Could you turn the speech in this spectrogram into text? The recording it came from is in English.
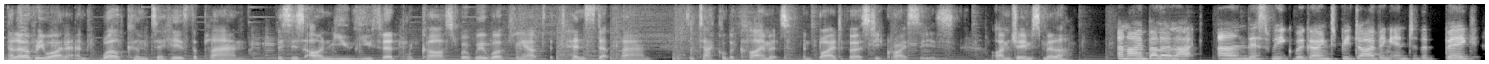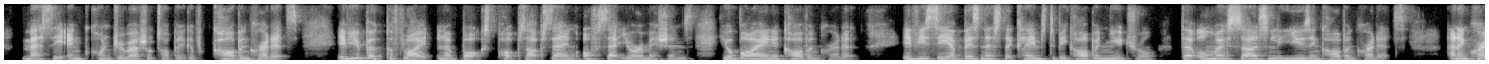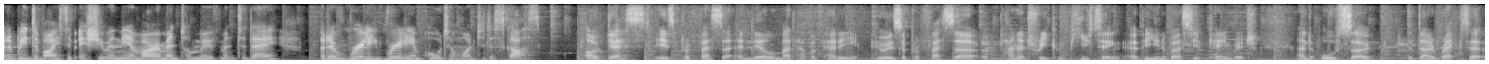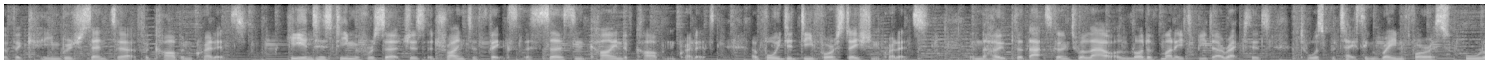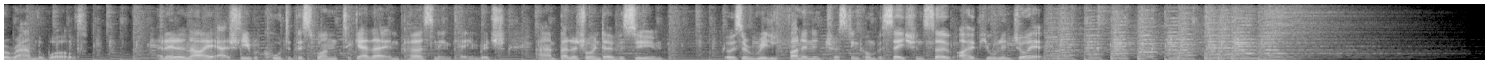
Hello, everyone, and welcome to Here's the Plan. This is our new youth led podcast where we're working out a 10 step plan to tackle the climate and biodiversity crises. I'm James Miller. And I'm Bella Lack, and this week we're going to be diving into the big, messy, and controversial topic of carbon credits. If you book a flight and a box pops up saying offset your emissions, you're buying a carbon credit. If you see a business that claims to be carbon neutral, they're almost certainly using carbon credits. An incredibly divisive issue in the environmental movement today, but a really, really important one to discuss. Our guest is Professor Anil Madhavapeddy, who is a professor of planetary computing at the University of Cambridge and also the director of the Cambridge Centre for Carbon Credits. He and his team of researchers are trying to fix a certain kind of carbon credit, avoided deforestation credits, in the hope that that's going to allow a lot of money to be directed towards protecting rainforests all around the world. Anil and I actually recorded this one together in person in Cambridge, and Bella joined over Zoom. It was a really fun and interesting conversation, so I hope you all enjoy it.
